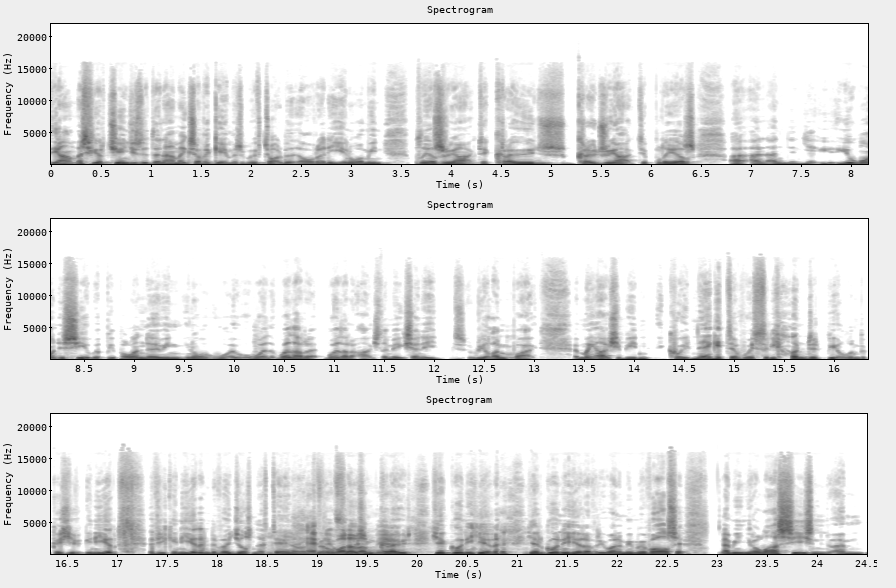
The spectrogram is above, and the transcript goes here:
The atmosphere changes the dynamics of a game, as we've talked about already. You know, I mean, players react to crowds, crowds react to players, uh, and and you, you, want to see it with people And I mean, you know, whether it, whether it actually makes any real impact, it might actually be quite negative with three hundred people, and because you can hear if you can hear individuals in a ten or twelve thousand crowd, yeah. you're going to hear you're going to hear everyone. I mean, we've also, I mean, your last season. Um,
